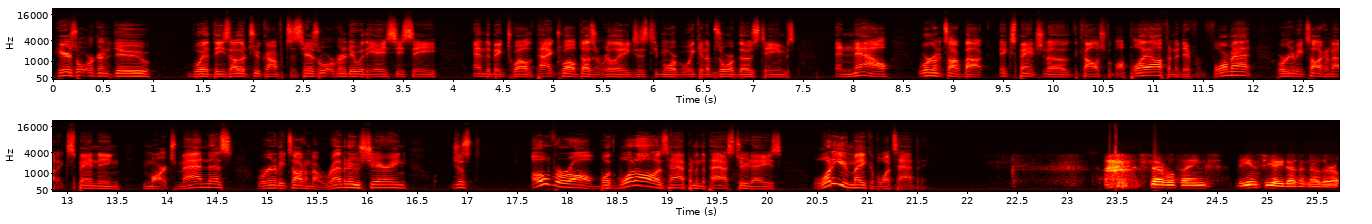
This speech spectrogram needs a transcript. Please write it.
here's what we're going to do with these other two conferences. Here's what we're going to do with the ACC and the Big 12. The Pac 12 doesn't really exist anymore, but we can absorb those teams. And now we're going to talk about expansion of the college football playoff in a different format. We're going to be talking about expanding March Madness. We're going to be talking about revenue sharing. Just overall, with what all has happened in the past two days, what do you make of what's happening? Several things. The NCAA doesn't know their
